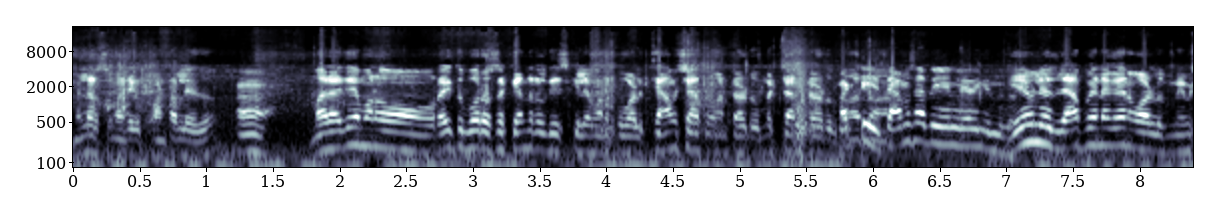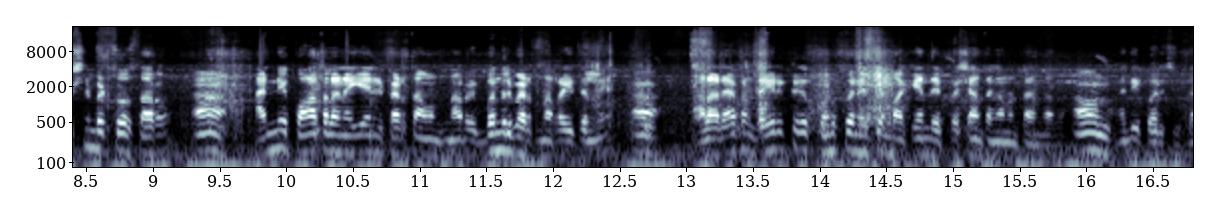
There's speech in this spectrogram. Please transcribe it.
మిల్లర్స్ మా దగ్గర కొంటలేదు. ఆ, మరి అదే మనం రైతు భరోసా కేంద్రాలు తీసుకెళ్ళామనుకో వాళ్ళు తేమ శాతం అంటాడు మట్టి అంటాడు తేమ శాతం ఏం లేదు ఏం లేదు లేకపోయినా కానీ వాళ్ళు మిషన్ పెట్టి చూస్తారు. అన్ని కోతలు అయ్యి పెడతా ఉంటున్నారు ఇబ్బందులు పెడుతున్నారు రైతుల్ని. అలా లేకుండా డైరెక్ట్గా కొనుక్కొని వెళ్తే మాకేంది ప్రశాంతంగా ఉంటాం కదా. అది పరిస్థితి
